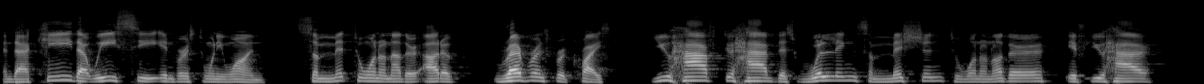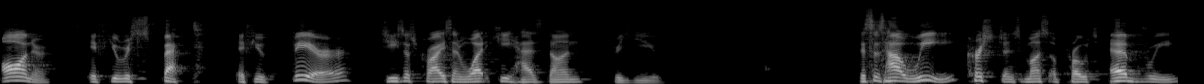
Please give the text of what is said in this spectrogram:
And that key that we see in verse 21, submit to one another out of reverence for Christ. You have to have this willing submission to one another if you have honor, if you respect, if you fear Jesus Christ and what he has done for you. This is how we Christians must approach every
